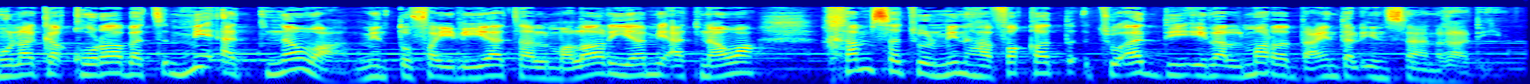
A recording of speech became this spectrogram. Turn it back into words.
هناك قرابة 100 نوع من طفيليات الملاريا. 100 نوع خمسة منها فقط تؤدي إلى المرض عند الإنسان غادي.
